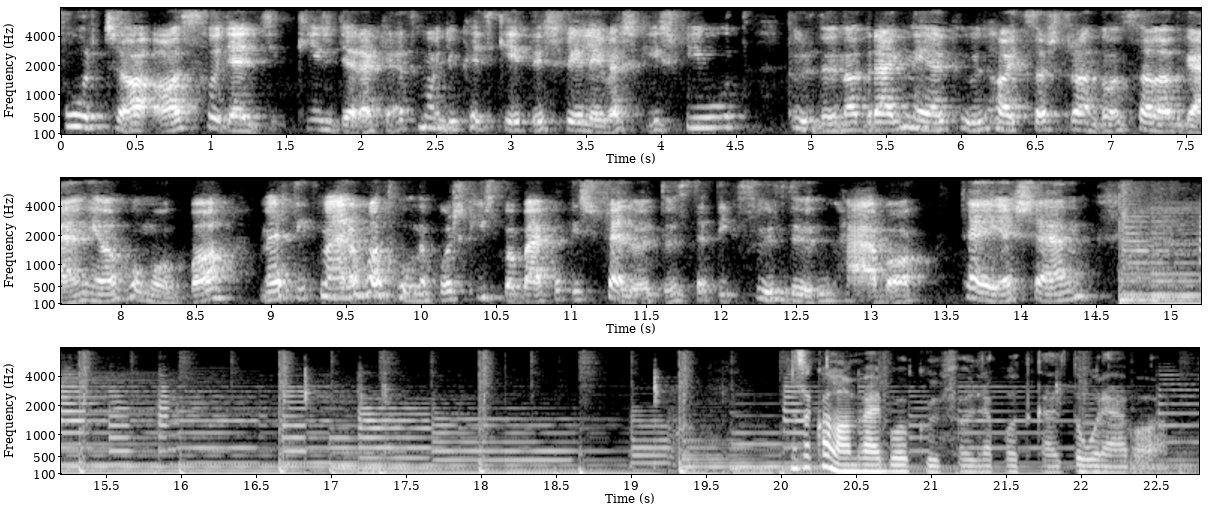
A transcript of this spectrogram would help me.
furcsa az, hogy egy kisgyereket, mondjuk egy két és fél éves kisfiút fürdőnadrág nélkül hagysz a strandon szaladgálni a homokba, mert itt már a hat hónapos kisbabákat is felöltöztetik fürdőruhába. Teljesen. Ez a Kalandvágyból külföldre podcast Dórával.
